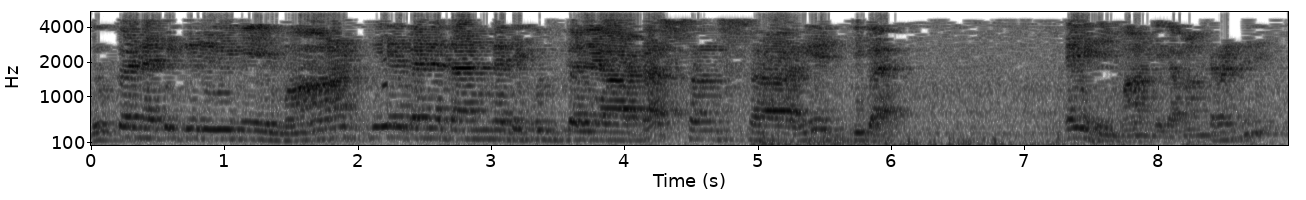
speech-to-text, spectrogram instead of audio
දුක නැති කිරීමේ මාර්ගය ගැන දන්නේ නැති පුද්ගලයාට සංසාරයේ දිගයි. එයිදී මාර්ගය ගමන් කරන්නේ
